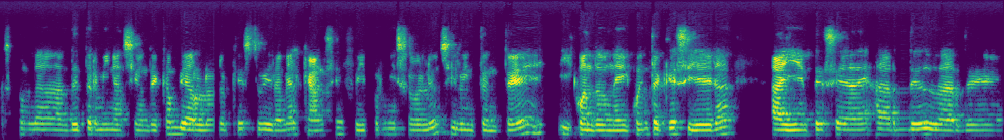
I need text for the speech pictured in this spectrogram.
pues, con la determinación de cambiar lo, lo, que estuviera a mi alcance. Fui por mis óleos y lo intenté y cuando me di cuenta que sí era, ahí empecé a dejar de dudar de,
